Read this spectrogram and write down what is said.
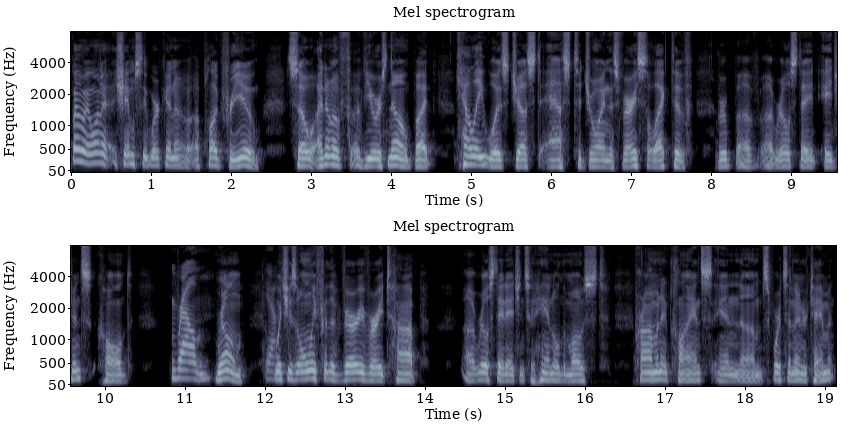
By the way, I want to shamelessly work in a, a plug for you. So I don't know if uh, viewers know, but Kelly was just asked to join this very selective group of uh, real estate agents called Realm. Realm, Yeah. which is only for the very, very top uh, real estate agents who handle the most prominent clients in um, sports and entertainment.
